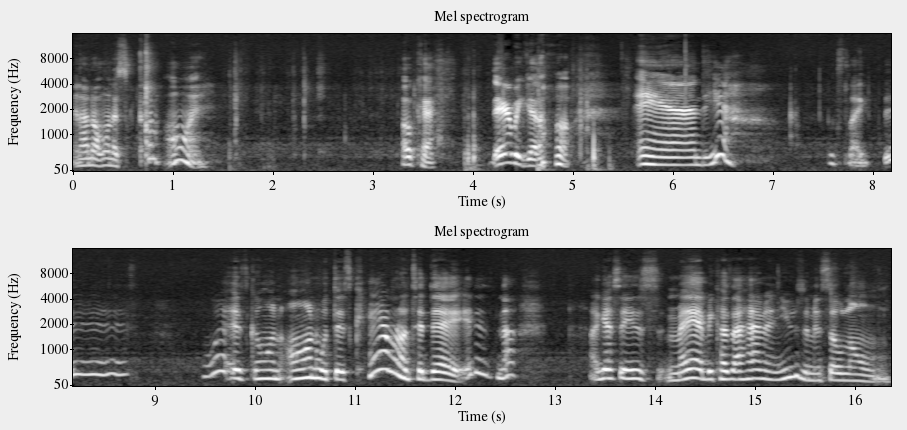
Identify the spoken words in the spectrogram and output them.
And I don't want to... Come on. Okay. There we go. And yeah. Looks like this. What is going on with this camera today? It is not... I guess he's mad because I haven't used him in so long.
